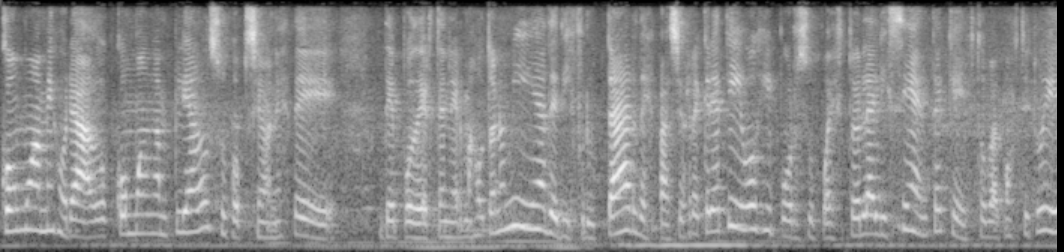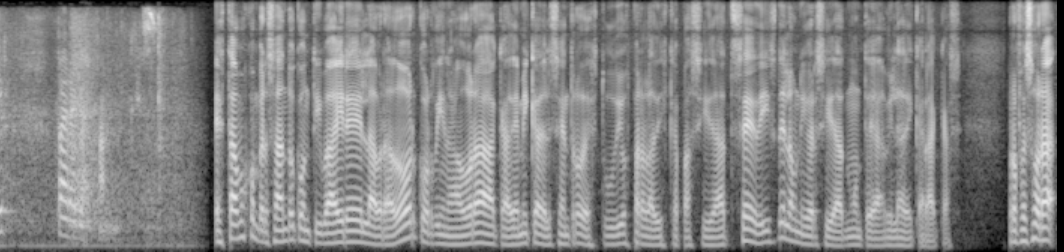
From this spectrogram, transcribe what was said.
cómo ha mejorado, cómo han ampliado sus opciones de, de poder tener más autonomía, de disfrutar de espacios recreativos y por supuesto el aliciente que esto va a constituir para las familias. Estamos conversando con Tibaire Labrador, coordinadora académica del Centro de Estudios para la Discapacidad CEDIS de la Universidad Monte Ávila de Caracas. Profesora,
